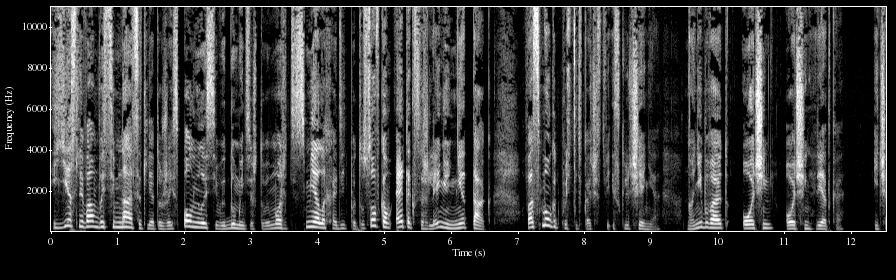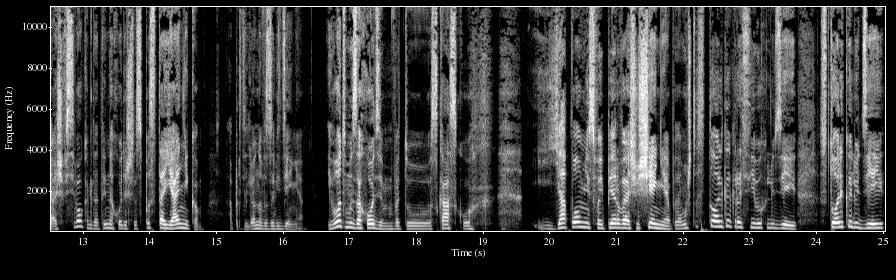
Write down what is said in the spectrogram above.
И если вам 18 лет уже исполнилось, и вы думаете, что вы можете смело ходить по тусовкам, это, к сожалению, не так. Вас могут пустить в качестве исключения, но они бывают очень-очень редко. И чаще всего, когда ты находишься с постоянником определенного заведения. И вот мы заходим в эту сказку я помню свои первые ощущения, потому что столько красивых людей, столько людей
